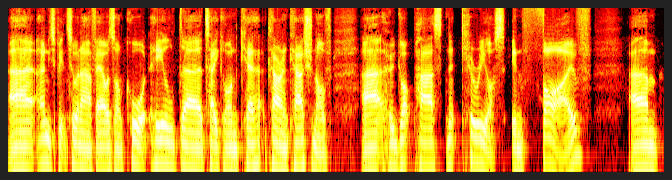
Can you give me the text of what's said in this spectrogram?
Uh, only spent two and a half hours on court. He'll uh, take on Ka- Karen Khachanov, uh, who got past Nick Kyrgios in five. Um,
